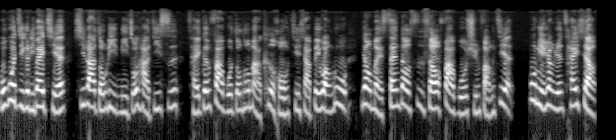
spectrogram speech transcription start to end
不过，几个礼拜前，希腊总理米佐塔基斯才跟法国总统马克宏签下备忘录，要买三到四艘法国巡防舰。不免让人猜想，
